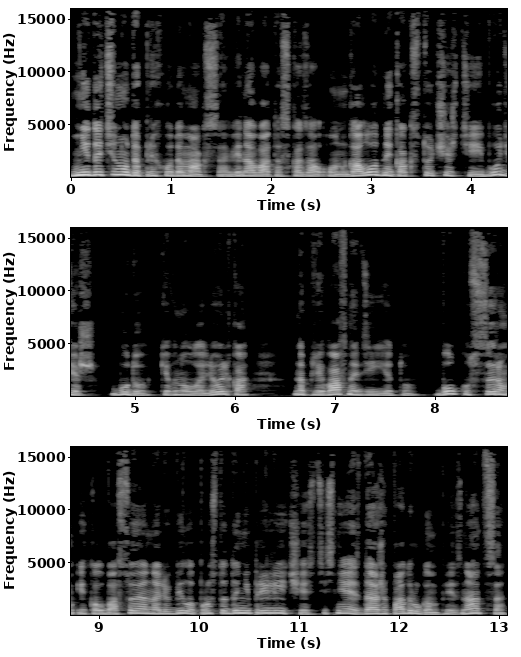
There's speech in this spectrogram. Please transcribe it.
«Не дотяну до прихода Макса», — виновато сказал он. «Голодный, как сто чертей. Будешь?» «Буду», — кивнула Лёлька, наплевав на диету. Булку с сыром и колбасой она любила просто до неприличия, стесняясь даже подругам признаться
